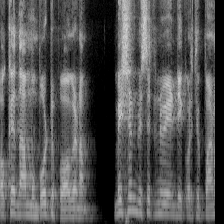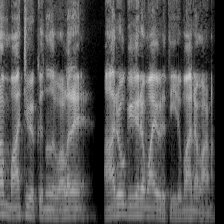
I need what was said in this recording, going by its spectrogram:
ഒക്കെ നാം മുമ്പോട്ട് പോകണം. മിഷൻ വിസിറ്റിന് വേണ്ടി കുറച്ച് പണം മാറ്റിവെക്കുന്നത് വളരെ ആരോഗ്യകരമായ ഒരു തീരുമാനമാണ്.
